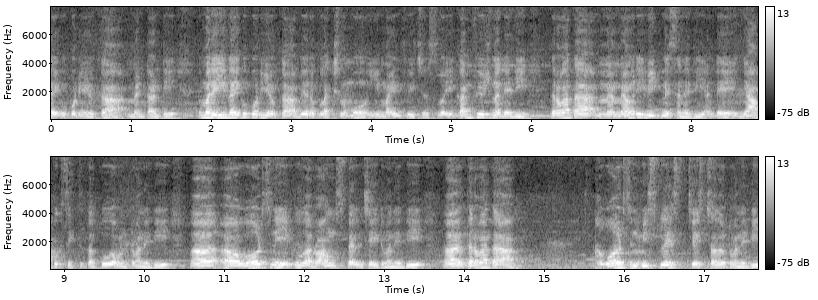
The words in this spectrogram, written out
లైకోపోడియం యొక్క మెంటాలిటీ మరి ఈ లైకోపోడియం యొక్క వేరొక లక్షణము ఈ మైండ్ ఫీచర్స్లో ఈ కన్ఫ్యూజన్ అనేది తర్వాత మెమరీ వీక్నెస్ అనేది అంటే జ్ఞాపక శక్తి తక్కువగా ఉండటం అనేది వర్డ్స్ని ఎక్కువగా రాంగ్ స్పెల్ చేయటం అనేది తర్వాత ఆ వర్డ్స్ని మిస్ప్లేస్ చేసి చదవటం అనేది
